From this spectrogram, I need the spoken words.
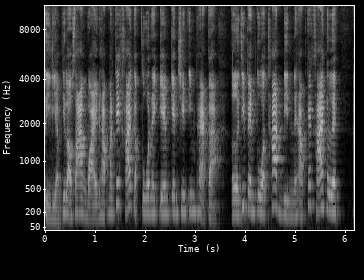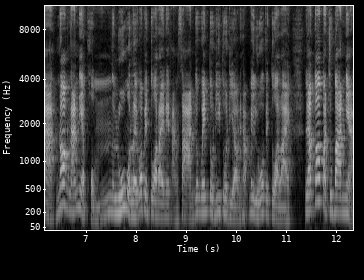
สี่เหลี่ยมที่เราสร้างไว้นะครับ มันคล้ายๆกับตัวในเกม Genshin Impact อะเออที่เป็นตัวธาตุดินนะครับคล้ายๆกันเลยอ่านอกนั้นเนี่ยผมรู้หมดเลยว่าเป็นตัวอะไรในถังซานยกเว้นตัวนี้ตัวเดียวนะครับ ไม่รู้ว่าเป็นตัวอะไร แล้วก็ปัจจุบันเนี่ย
